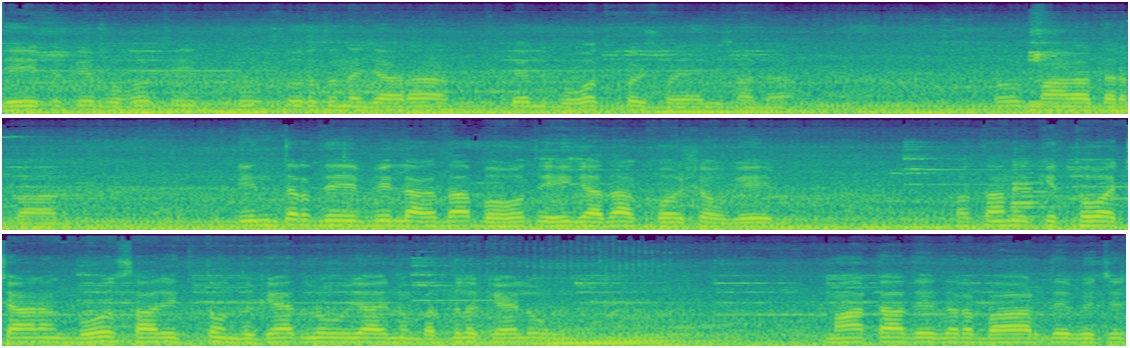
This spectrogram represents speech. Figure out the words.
ਦੇਖ ਕੇ ਬਹੁਤ ਹੀ ਖੂਬਸੂਰਤ ਨਜ਼ਾਰਾ। ਦਿਲ ਬਹੁਤ ਖੁਸ਼ ਹੋਇਆ ਜੀ ਸਾਡਾ। ਉਹ ਮਾਂ ਦਾ ਦਰਬਾਰ। ਇੰਦਰ ਦੇਵ ਵੀ ਲੱਗਦਾ ਬਹੁਤ ਹੀ ਜ਼ਿਆਦਾ ਖੁਸ਼ ਹੋ ਗਏ। ਪਤਾ ਨਹੀਂ ਕਿੱਥੋਂ ਅਚਾਨਕ ਬਹੁਤ ਸਾਰੀ ਧੁੰਦ ਕਹਿ ਲਓ ਜਾਂ ਇਹਨੂੰ ਬੱਦਲ ਕਹਿ ਲਓ। ਮਾਤਾ ਦੇ ਦਰਬਾਰ ਦੇ ਵਿੱਚ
